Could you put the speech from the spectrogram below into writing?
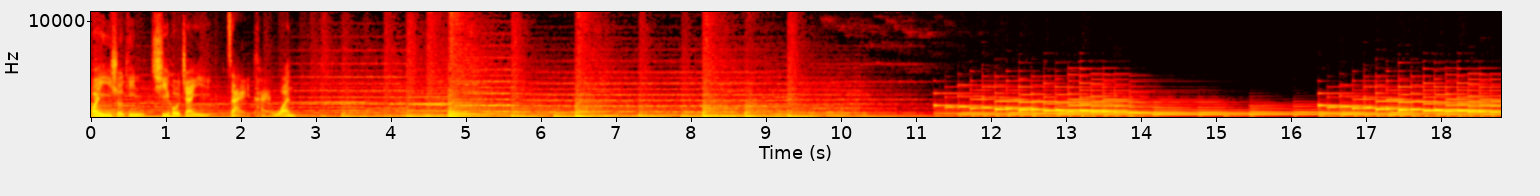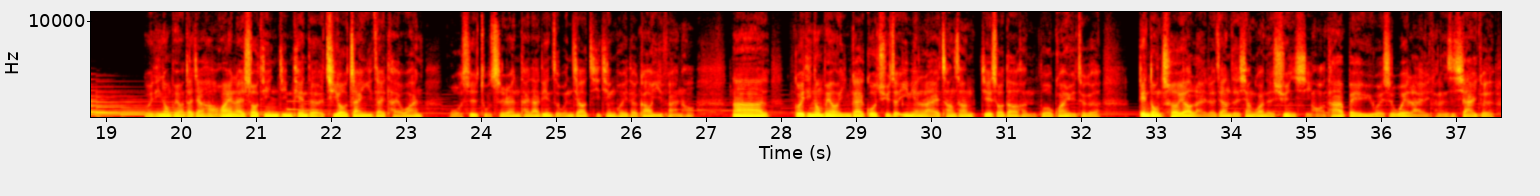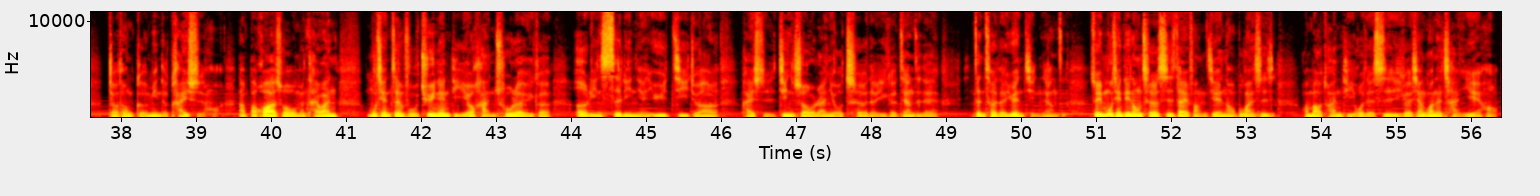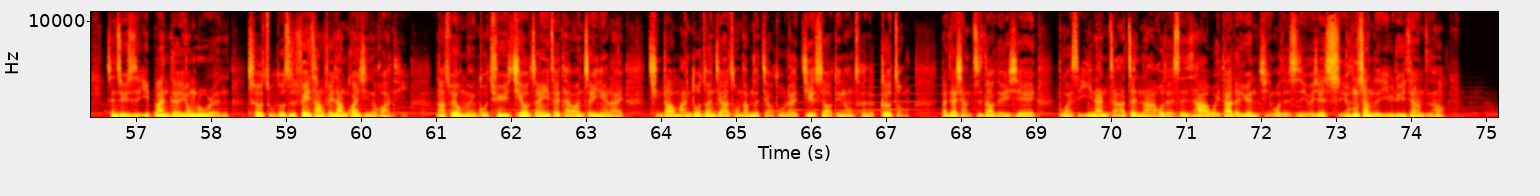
欢迎收听《气候战役在台湾》。各位听众朋友，大家好，欢迎来收听今天的《气候战役在台湾》，我是主持人台达电子文教基金会的高宜帆哈。那各位听众朋友，应该过去这一年来，常常接收到很多关于这个电动车要来的这样子相关的讯息哈。它被誉为是未来可能是下一个交通革命的开始哈。那包括说，我们台湾目前政府去年底有喊出了一个二零四零年预计就要开始禁售燃油车的一个这样子的政策的愿景这样子。所以目前电动车是在坊间哈，不管是环保团体或者是一个相关的产业哈，甚至于是一般的用路人、车主都是非常非常关心的话题。那所以，我们过去气候战役在台湾这一年来，请到蛮多专家，从他们的角度来介绍电动车的各种大家想知道的一些，不管是疑难杂症啊，或者是它伟大的愿景，或者是有一些使用上的疑虑这样子哈。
